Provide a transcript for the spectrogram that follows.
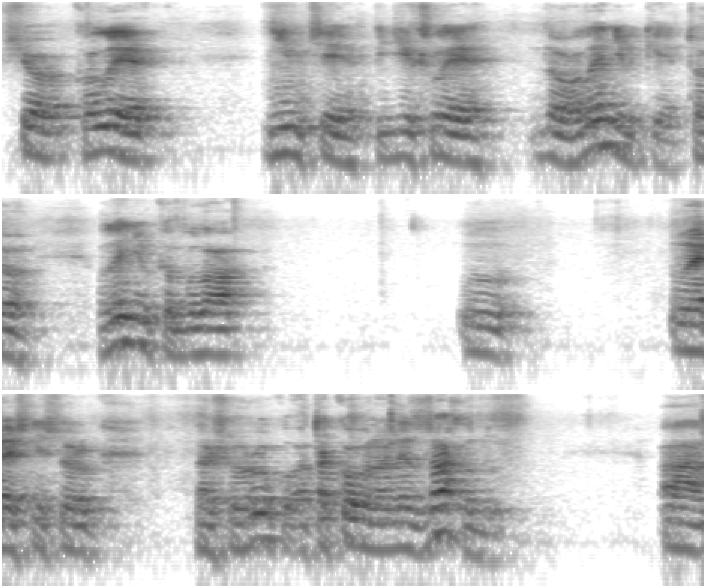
що коли німці підійшли до Оленівки, то Оленівка була у вересні 41-го року атакована не з заходу, а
